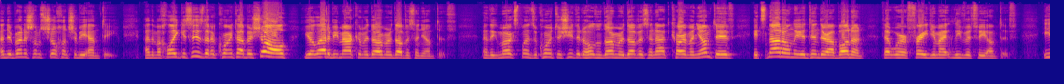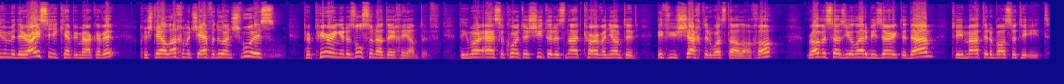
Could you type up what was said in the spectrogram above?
and the Rebbeinu Shlem's shulchan should be empty. And the machlekes is that according to Abba Shaul, you're allowed to be marked with Dharma Davis on Yom Tiv. And the Gemara explains, according to Shita that holds in Dharma Davis and not Karv and Yomtiv, it's not only a din derabanan that we're afraid you might leave it for Yomtiv. Even Midiraisa, you can't be mark of it, because Alechem and Shefadu and Shvuis, preparing it is also not Deicha Yomtiv. The Gemara asks, according to Shita, that it's not Karv and Yomtiv, if you shechted, what's the halacha? Rava says you're allowed to be Zerik the dam to imata the basa to eat.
